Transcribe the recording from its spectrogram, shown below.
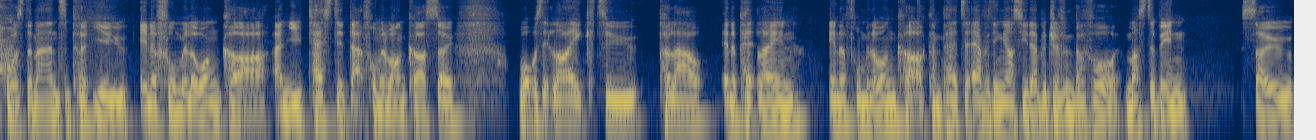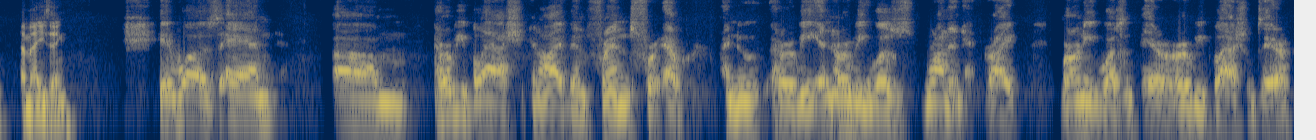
was the man to put you in a Formula One car, and you tested that Formula One car. So, what was it like to pull out in a pit lane in a Formula One car compared to everything else you'd ever driven before? It must have been so amazing. It was, and um, Herbie Blash and I have been friends forever I knew Herbie, and Herbie was running it, right? Bernie wasn't there. Herbie Blash was there.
